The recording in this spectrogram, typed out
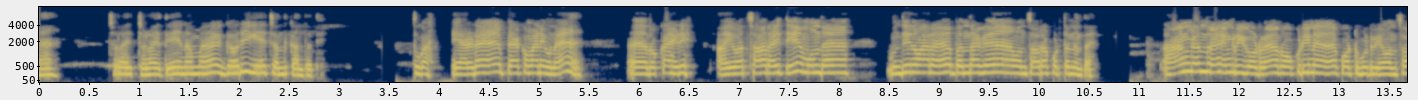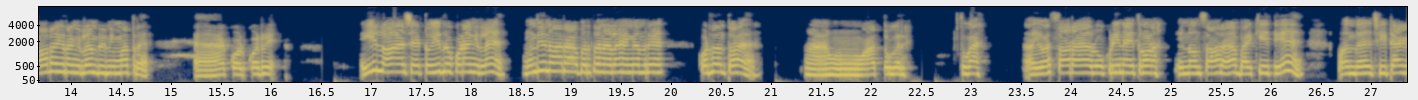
ಹಾಂ ಚಲೋ ಆಯ್ತು ಚಲೋ ಆಯ್ತು. ನಮ್ಮ ಗೌರಿಗೆ ಚಂದ ಕಾಣ್ತತಿ. ತುಗ, ಎರಡೇ ಪ್ಯಾಕ್ ಮಾಡಿ ಇವನ ರೊಕ್ಕ ಹಿಡಿ. ಐವತ್ತು ಸಾವಿರ ಐತಿ, ಮುಂದೆ, ಮುಂದಿನ ವಾರ ಬಂದಾಗ ಒಂದು ಸಾವಿರ ಕೊಡ್ತಾನಂತೆ. ಹಂಗಂದ್ರೆ ಹೆಂಗ್ರಿ ಗೌಡ್ರೆ? ರೊಕ್ಕಡಿನೇ ಕೊಟ್ಟು ಬಿಡ್ರಿ. ಒಂದು ಸಾವಿರ ಇರಂಗಿಲ್ಲನ್ರಿ ನಿಮ್ಮ ಹತ್ರ. ಕೊಟ್ಟು ಕೊಡ್ಕೊಡ್ರಿ ಇಲ್ಲ ಸೆಟ್ಟು ಇದ್ರು ಕೊಡಂಗಿಲ್ಲ. ಮುಂದಿನ ವಾರ ಬರ್ತಾನಲ್ಲ ಹೆಂಗಂದ್ರೆ? ಕೊಡ್ತಂತ. ಹ್ಞೂ, ಆತು ತಗೋರಿ. ತುಗ. ಐವತ್ತು ಸಾವಿರ ರೊಕ್ಕಡಿನ ಐತೆ ನೋಡ. ಇನ್ನೊಂದು ಸಾವಿರ ಬಾಕಿ ಐತಿ. ಒಂದು ಚೀಟ್ಯಾಗ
